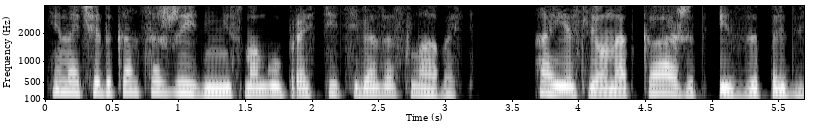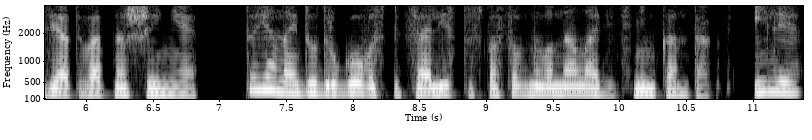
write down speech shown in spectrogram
иначе до конца жизни не смогу простить себя за слабость. А если он откажет из-за предвзятого отношения, то я найду другого специалиста, способного наладить с ним контакт. Или...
